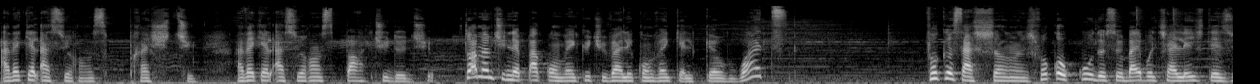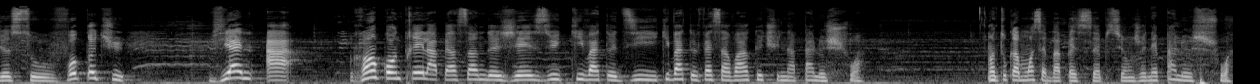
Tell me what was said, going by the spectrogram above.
Avec quelle assurance prêches-tu? Avec quelle assurance parles-tu de Dieu? Toi-même, tu n'es pas convaincu, tu vas aller convaincre quelqu'un. What? Faut que ça change. Faut qu'au cours de ce Bible Challenge, tes yeux s'ouvrent. Faut que tu viennes à rencontrer la personne de Jésus qui va te dire, qui va te faire savoir que tu n'as pas le choix. En tout cas, moi, c'est ma perception. Je n'ai pas le choix.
